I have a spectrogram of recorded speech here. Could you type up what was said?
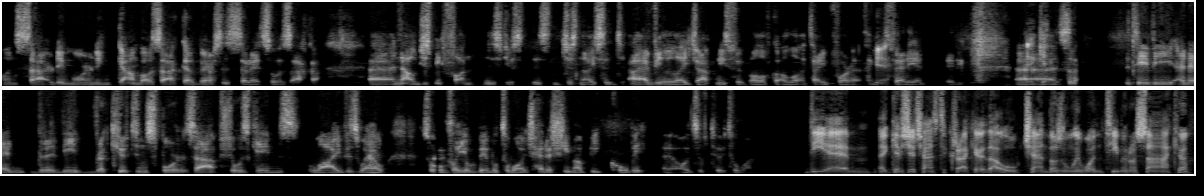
on Saturday morning. Gamba Osaka versus Cerezo Osaka, uh, and that'll just be fun. It's just it's just nice. I really like Japanese football. I've got a lot of time for it. I think Yeah. it's very entertaining. Uh, Okay. So that's the TV, and then the the Rakuten Sports app shows games live as well. So hopefully you'll be able to watch Hiroshima beat Kobe at odds of two to one. The um, it gives you a chance to crack out that old chant. There's only one team in Osaka.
